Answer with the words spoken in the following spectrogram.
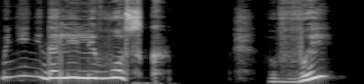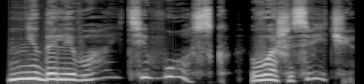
Мне не долили воск. Вы не доливаете воск в ваши свечи.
